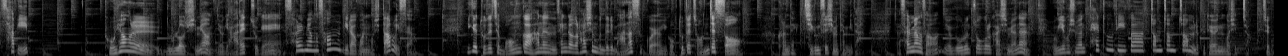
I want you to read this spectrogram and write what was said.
삽입 도형을 눌러주시면 여기 아래쪽에 설명선이라고 하는 것이 따로 있어요. 이게 도대체 뭔가 하는 생각을 하신 분들이 많았을 거예요. 이거 도대체 언제 써? 그런데 지금 쓰시면 됩니다. 자, 설명선 여기 오른쪽을 가시면은 여기 보시면 테두리가 점점점 이렇게 되어 있는 것이 있죠. 즉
